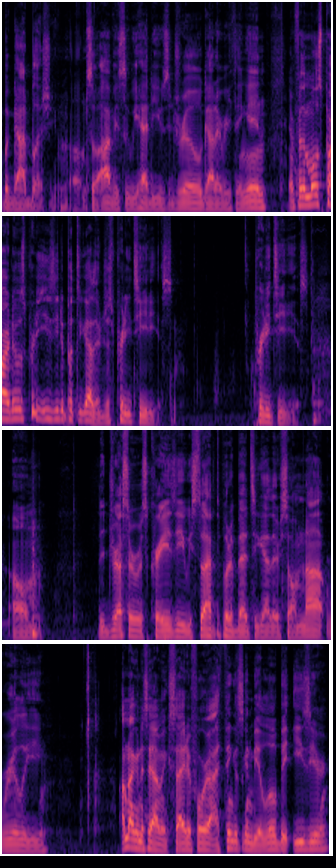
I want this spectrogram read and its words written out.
But God bless you. Um, so obviously we had to use a drill, got everything in, and for the most part, it was pretty easy to put together, just pretty tedious, pretty tedious. Um, the dresser was crazy. We still have to put a bed together, so I'm not really. I'm not gonna say I'm excited for it. I think it's gonna be a little bit easier,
